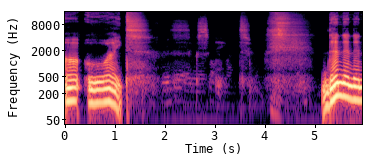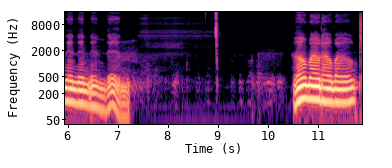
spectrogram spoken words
All right. Six, eight. Then, then, then, then, then, then, then. How about, how about?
